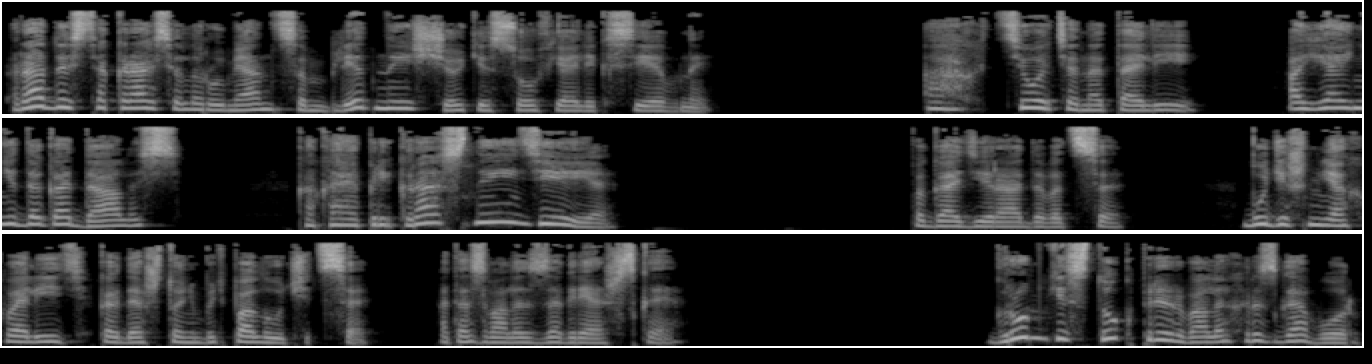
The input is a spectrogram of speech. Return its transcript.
Радость окрасила румянцем бледные щеки Софьи Алексеевны. Ах, тетя Натали, а я и не догадалась. Какая прекрасная идея. Погоди радоваться. Будешь меня хвалить, когда что-нибудь получится, отозвалась Загряжская. Громкий стук прервал их разговор.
